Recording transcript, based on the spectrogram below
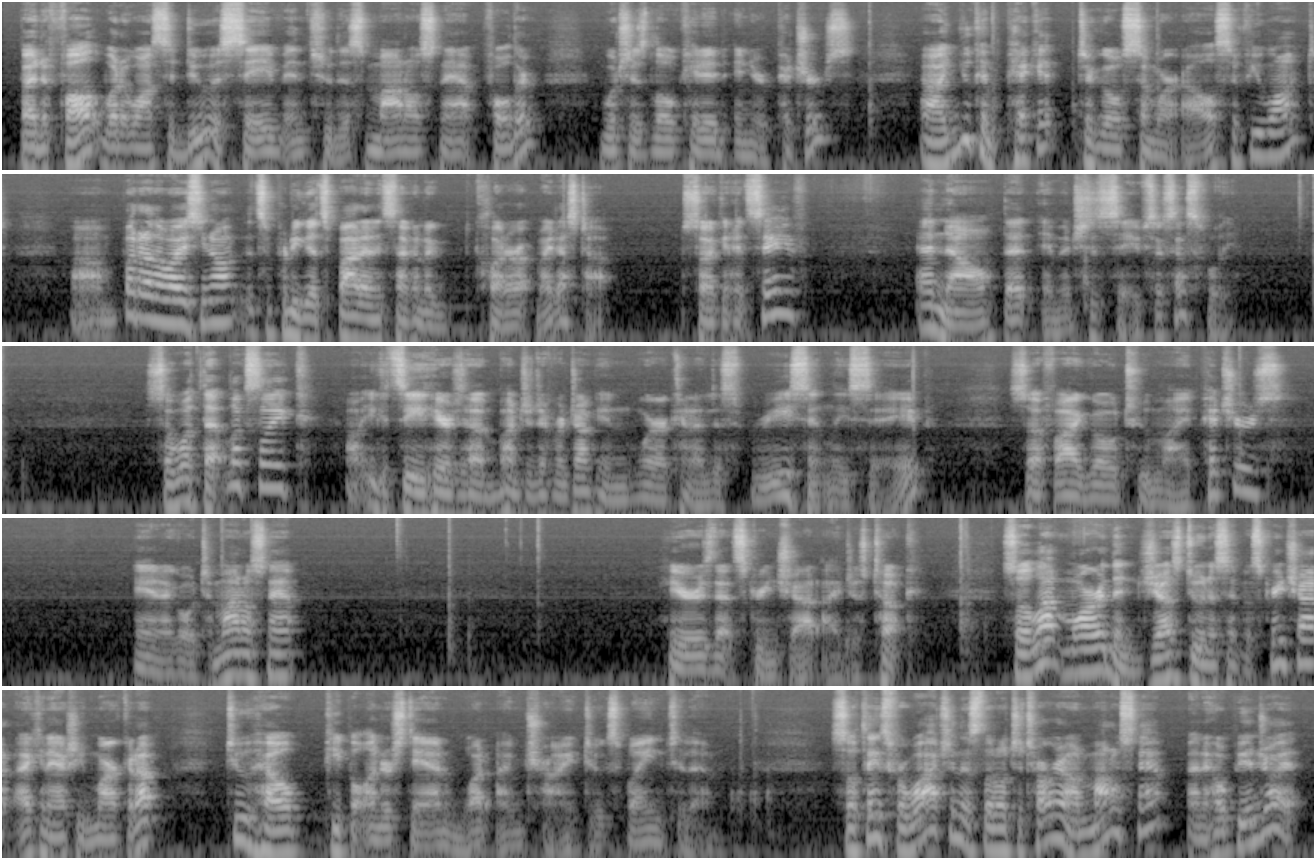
By default, what it wants to do is save into this MonoSnap folder, which is located in your pictures. Uh, you can pick it to go somewhere else if you want, um, but otherwise, you know, it's a pretty good spot and it's not going to clutter up my desktop. So I can hit save, and now that image is saved successfully. So what that looks like, oh, you can see here's a bunch of different junking where it kind of just recently saved. So if I go to my pictures and I go to MonoSnap, here is that screenshot I just took. So a lot more than just doing a simple screenshot, I can actually mark it up to help people understand what I'm trying to explain to them. So thanks for watching this little tutorial on MonoSnap, and I hope you enjoy it.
